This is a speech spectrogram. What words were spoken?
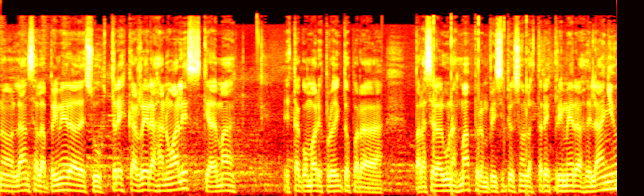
lanza la primera de sus tres carreras anuales, que además está con varios proyectos para, para hacer algunas más, pero en principio son las tres primeras del año.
